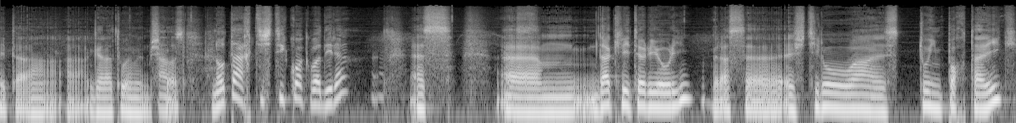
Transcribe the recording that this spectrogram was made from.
eta uh, garatu hemen. Nota artistikoak badira? Ez, um, da kriterio hori, beraz, uh, estiloa ez du importarik,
